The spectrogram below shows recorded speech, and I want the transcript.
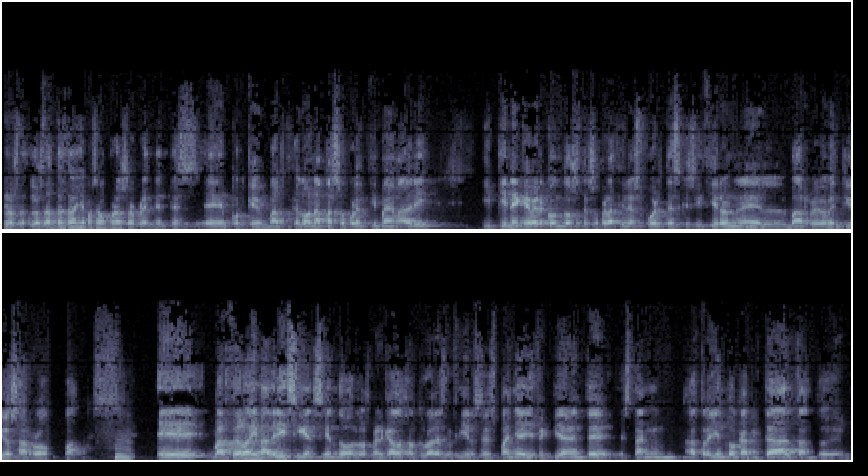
los, datos del año pasado fueron sorprendentes eh, porque Barcelona pasó por encima de Madrid y tiene que ver con dos o tres operaciones fuertes que se hicieron en el barrio 22 Arroba. Hmm. Eh, Barcelona y Madrid siguen siendo los mercados naturales de oficinas en España y efectivamente están atrayendo capital tanto de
